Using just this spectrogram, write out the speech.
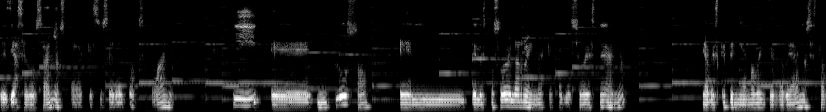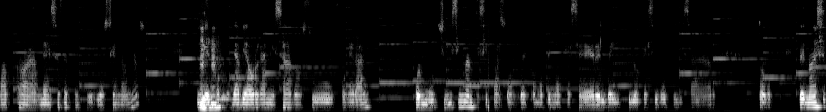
desde hace dos años para que suceda el próximo año. Y eh, incluso el, el, esposo de la reina, que falleció este año, ya ves que tenía 99 años, estaba a meses de cumplir los 100 años, y él también había organizado su funeral con muchísima anticipación de cómo tenía que ser, el vehículo que se iba a utilizar, todo. Pero no sé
